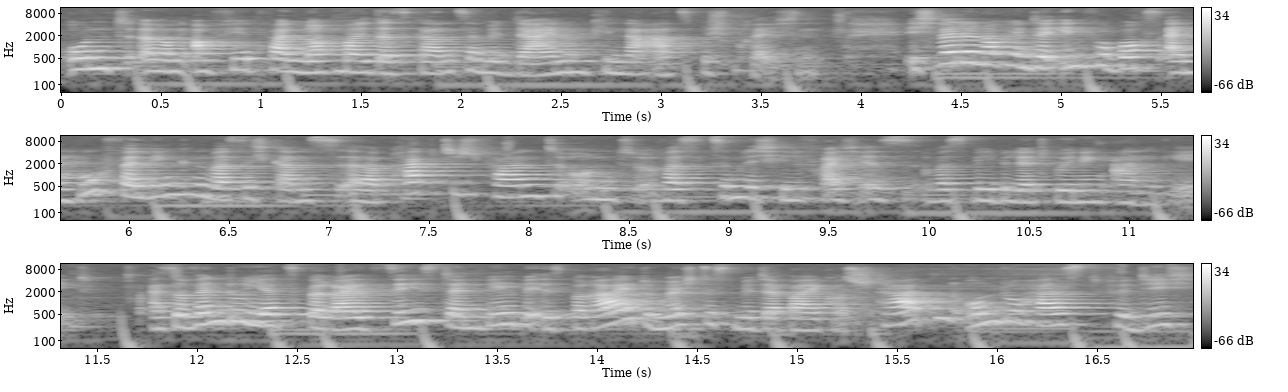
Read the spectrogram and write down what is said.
und ähm, auf jeden Fall nochmal das Ganze mit deinem Kinderarzt besprechen. Ich werde noch in der Infobox ein Buch verlinken, was ich ganz äh, praktisch fand und was ziemlich hilfreich ist, was Baby-led Weaning angeht. Also wenn du jetzt bereits siehst, dein Baby ist bereit, du möchtest mit der Beikost starten und du hast für dich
